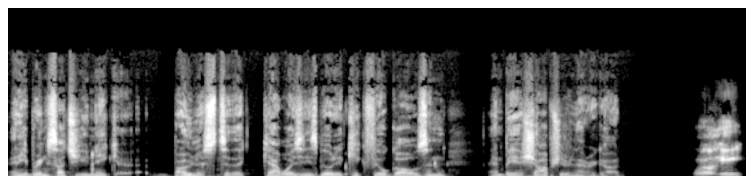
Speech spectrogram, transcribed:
and he brings such a unique uh, bonus to the Cowboys in his ability to kick field goals and, and be a sharpshooter in that regard. Well, he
